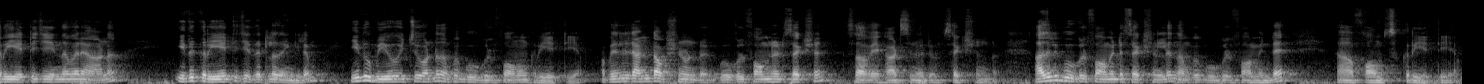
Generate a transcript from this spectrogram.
ക്രിയേറ്റ് ചെയ്യുന്നവരാണ് ഇത് ക്രിയേറ്റ് ചെയ്തിട്ടുള്ളതെങ്കിലും ഇത് ഉപയോഗിച്ചുകൊണ്ട് നമുക്ക് ഗൂഗിൾ ഫോമും ക്രിയേറ്റ് ചെയ്യാം. അപ്പോൾ ഇതിൽ രണ്ട് ഓപ്ഷനുണ്ട് ഗൂഗിൾ ഫോമിനൊരു സെക്ഷൻ സർവേ ഹാർട്സിനൊരു സെക്ഷൻ ഉണ്ട്. അതിൽ ഗൂഗിൾ ഫോമിന്റെ സെക്ഷനിൽ നമുക്ക് ഗൂഗിൾ ഫോമിന്റെ ഫോംസ് ക്രിയേറ്റ് ചെയ്യാം.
